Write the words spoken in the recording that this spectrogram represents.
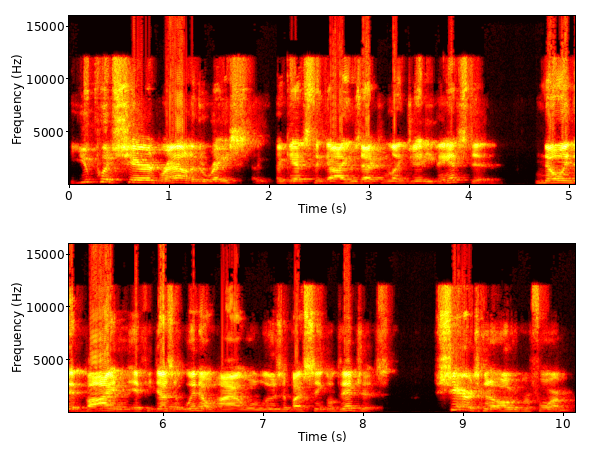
You put Sherrod Brown in the race against the guy who's acting like JD Vance did, knowing that Biden, if he doesn't win Ohio, will lose it by single digits. Sherrod's going to overperform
